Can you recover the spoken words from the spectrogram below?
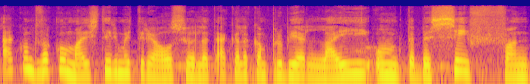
ek ontwikkel my studiemateriaal sodat ek hulle kan probeer lei om te besef van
